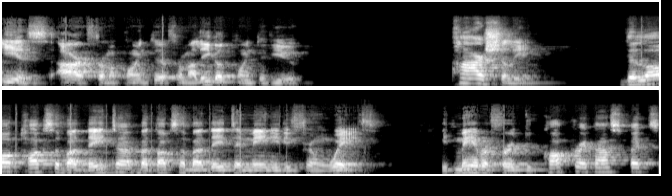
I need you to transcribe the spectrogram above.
is, are from a point, of, from a legal point of view? partially. The law talks about data, but talks about data in many different ways. It may refer to corporate aspects,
